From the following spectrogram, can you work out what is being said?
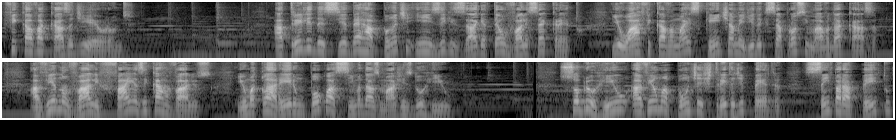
ficava a casa de Elrond. A trilha descia derrapante e em zigue-zague até o Vale Secreto, e o ar ficava mais quente à medida que se aproximava da casa. Havia no vale faias e carvalhos, e uma clareira um pouco acima das margens do rio. Sobre o rio havia uma ponte estreita de pedra, sem parapeito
